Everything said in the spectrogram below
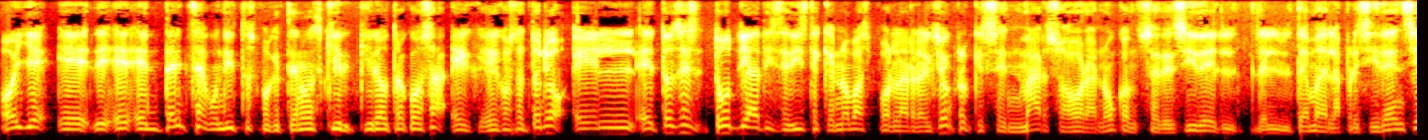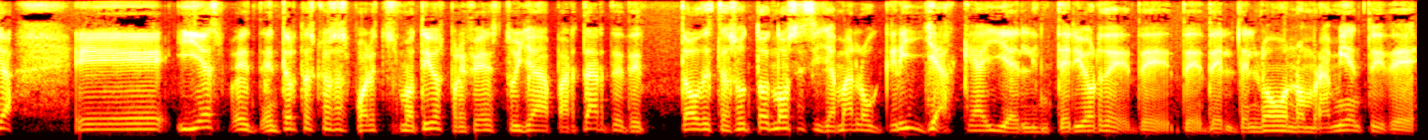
Oye, eh, eh, en 30 segunditos, porque tenemos que ir, a otra cosa. Eh, José Antonio, el, entonces tú ya decidiste que no vas por la reelección, creo que es en marzo ahora, ¿no? Cuando se decide el, tema de la presidencia. y es, entre otras cosas, por estos motivos, prefieres tú ya apartarte de todo este asunto, no sé si llamarlo grilla que hay el interior de, del, nuevo nombramiento y de,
